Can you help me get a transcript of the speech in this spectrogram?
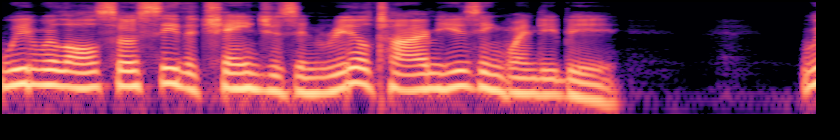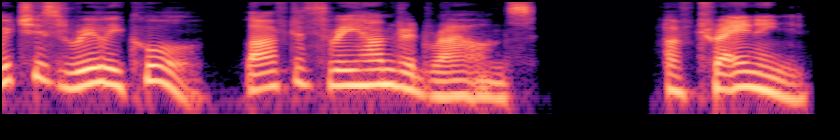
We will also see the changes in real time using wandb, which is really cool. After 300 rounds of training,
